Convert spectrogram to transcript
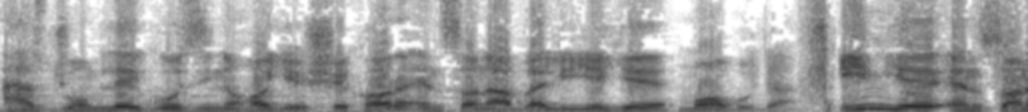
از جمله گزینه های شکار انسان اولیه ما بودن. این یه انسان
